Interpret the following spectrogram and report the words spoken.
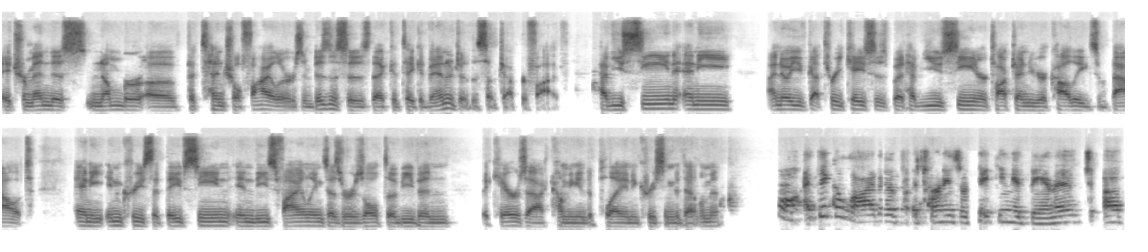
a tremendous number of potential filers and businesses that could take advantage of the subchapter five. Have you seen any? I know you've got three cases, but have you seen or talked to any of your colleagues about any increase that they've seen in these filings as a result of even the CARES Act coming into play and increasing the debt limit? Well, I think a lot of attorneys are taking advantage of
